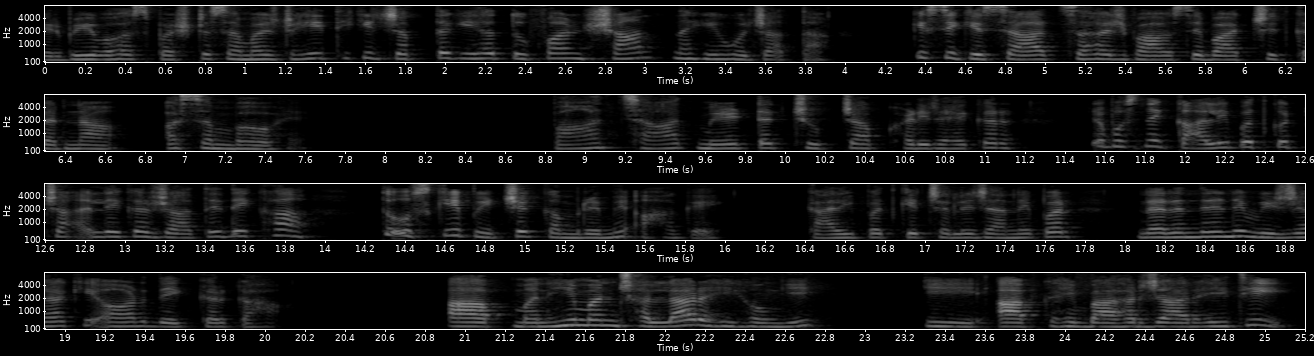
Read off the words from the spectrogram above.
फिर भी वह स्पष्ट समझ रही थी कि जब तक यह तूफ़ान शांत नहीं हो जाता, किसी के साथ सहज भाव से बातचीत करना असंभव है। पाँच सात मिनट तक चुपचाप खड़ी रहकर जब उसने कालीपत को चाय लेकर जाते देखा तो उसके पीछे कमरे में आ गए। कालीपत के चले जाने पर नरेंद्र ने विजया की ओर देखकर कहा, आप मन ही मन छल्ला रही होंगी कि आप कहीं बाहर जा रही थी।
